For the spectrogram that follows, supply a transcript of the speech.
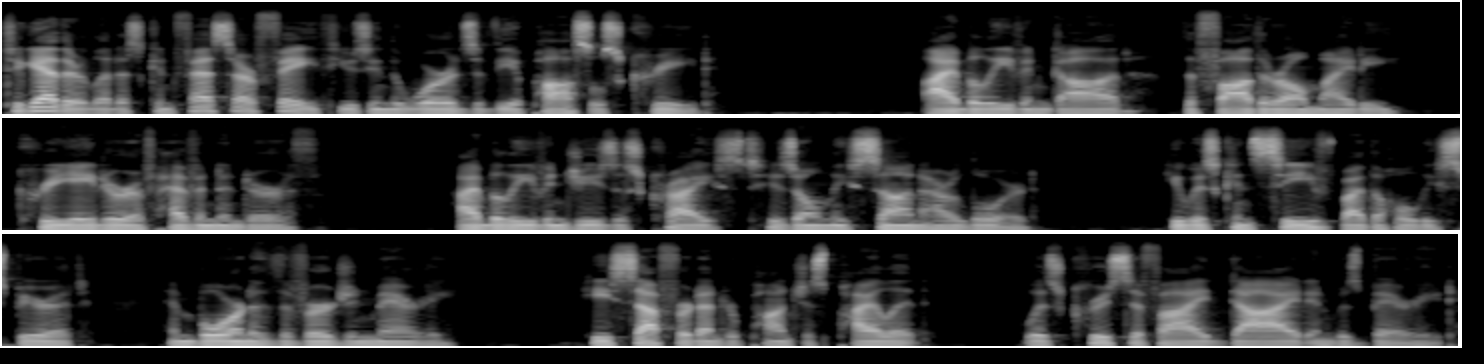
Together, let us confess our faith using the words of the Apostles' Creed. I believe in God, the Father Almighty, creator of heaven and earth. I believe in Jesus Christ, his only Son, our Lord. He was conceived by the Holy Spirit and born of the Virgin Mary. He suffered under Pontius Pilate, was crucified, died, and was buried.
